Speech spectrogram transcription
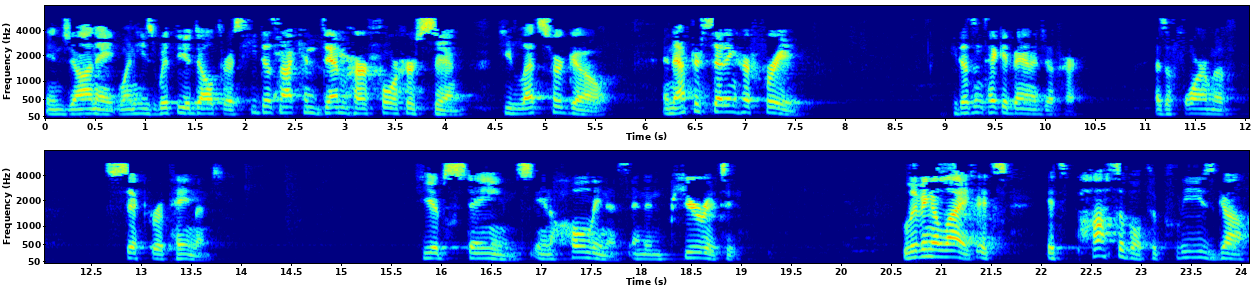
in John 8, when he's with the adulteress, he does not condemn her for her sin. He lets her go. And after setting her free, he doesn't take advantage of her as a form of sick repayment. He abstains in holiness and in purity. Living a life, it's, it's possible to please God.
